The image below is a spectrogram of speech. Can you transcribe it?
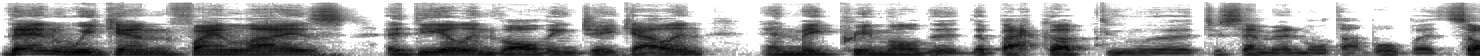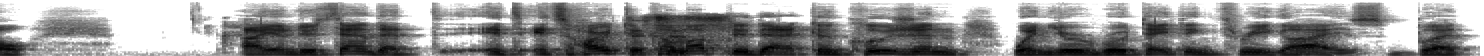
then we can finalize a deal involving Jake Allen and make Primeau the, the backup to uh, to Samuel Montembeault. But so I understand that it's it's hard to this come is, up to that conclusion when you're rotating three guys, but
